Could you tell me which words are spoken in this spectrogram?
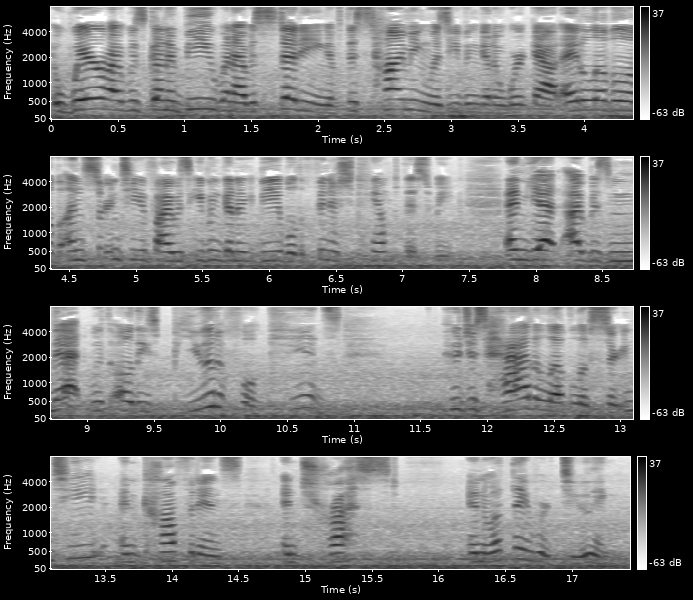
where I was going to be when I was studying, if this timing was even going to work out. I had a level of uncertainty if I was even going to be able to finish camp this week. And yet I was met with all these beautiful kids who just had a level of certainty and confidence and trust in what they were doing.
